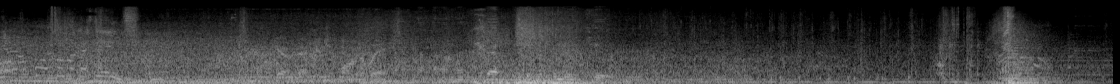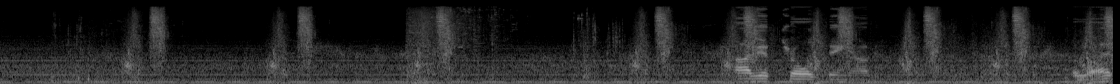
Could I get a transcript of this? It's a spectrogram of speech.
bomb. Care package on the way. Uh, trap to move to. Being obvious. A what?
